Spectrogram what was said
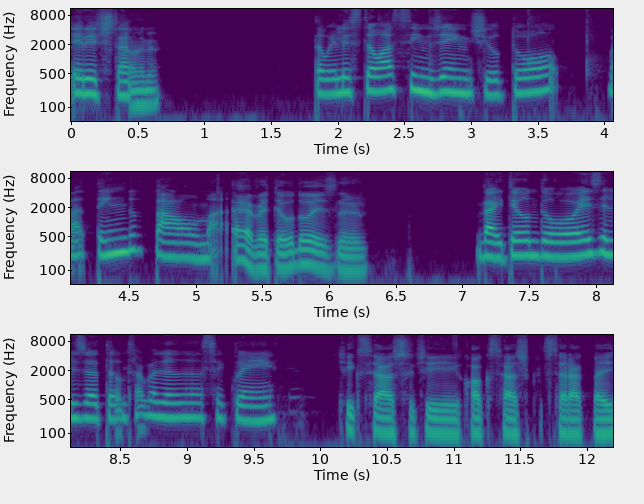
Hereditário. Então eles estão assim, gente, eu tô batendo palma. É, vai ter o dois, né? O Vai ter o dois, eles já estão trabalhando na sequência. que, que você acha que. Qual que você acha que será que vai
